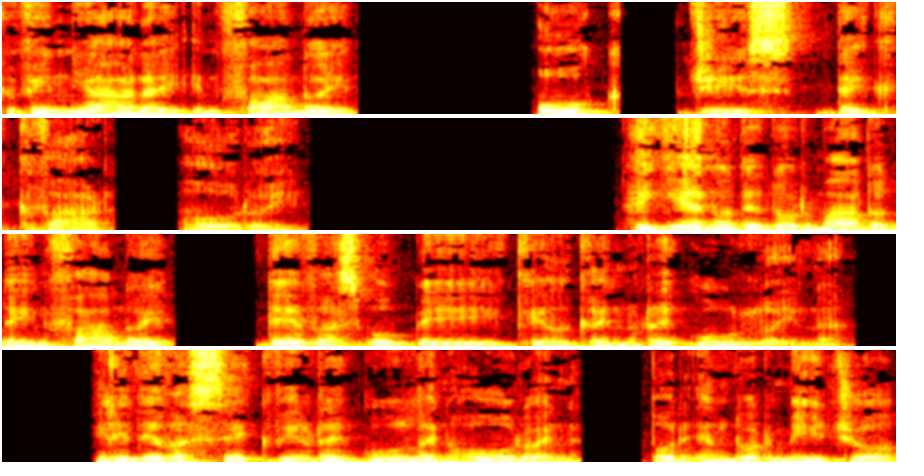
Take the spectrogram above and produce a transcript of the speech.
kvinjaraj infanoj ok ĝis dekkvar horoi. Higieno de dormado de infanoi devas obei quelcain reguloin. Ili devas sequi regulain horoin por endormigio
